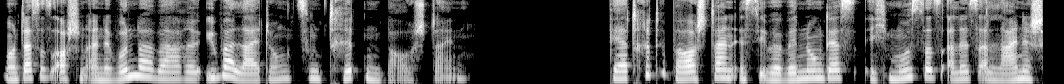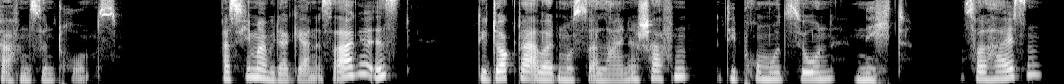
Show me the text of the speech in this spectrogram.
Und das ist auch schon eine wunderbare Überleitung zum dritten Baustein. Der dritte Baustein ist die Überwindung des Ich muss das alles alleine schaffen Syndroms. Was ich immer wieder gerne sage, ist, die Doktorarbeit musst du alleine schaffen, die Promotion nicht. Soll heißen,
